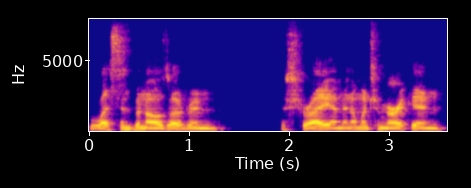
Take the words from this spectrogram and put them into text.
lessons when I was over in Australia, and then I went to America and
